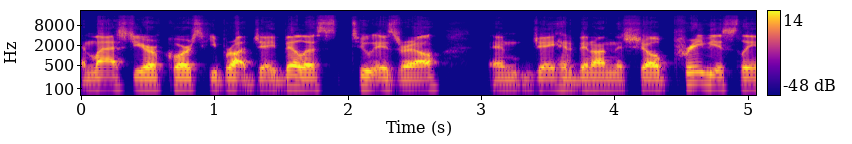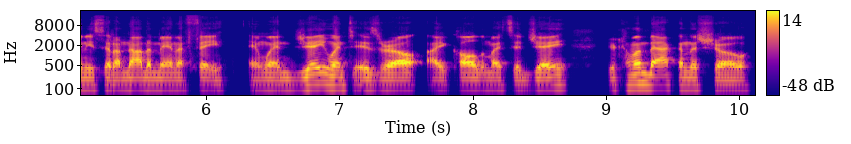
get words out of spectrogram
And last year, of course, he brought Jay Bilas to Israel. And Jay had been on the show previously, and he said, I'm not a man of faith. And when Jay went to Israel, I called him. I said, Jay, you're coming back on the show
